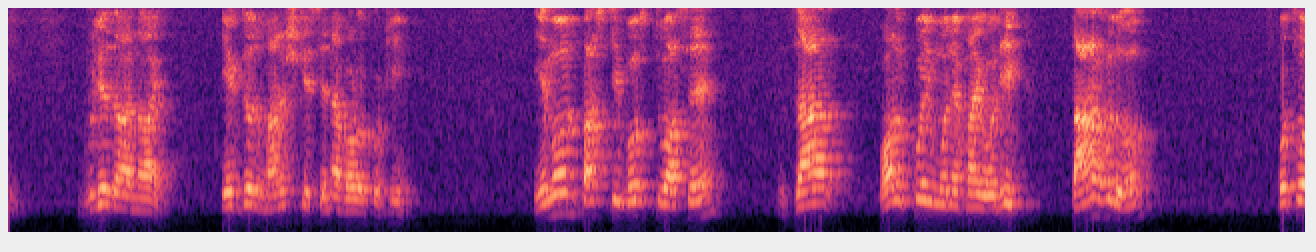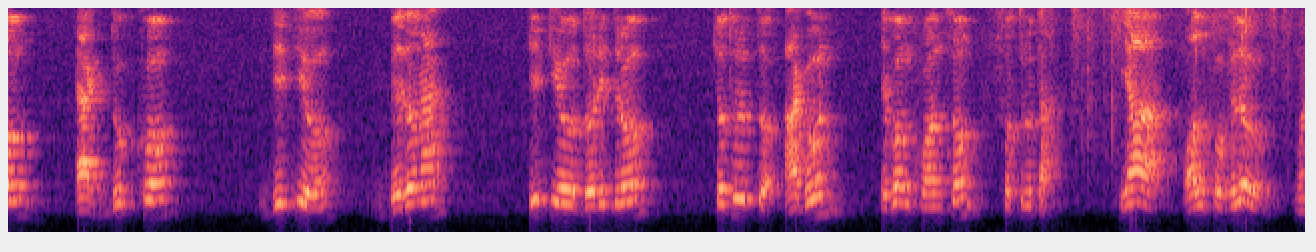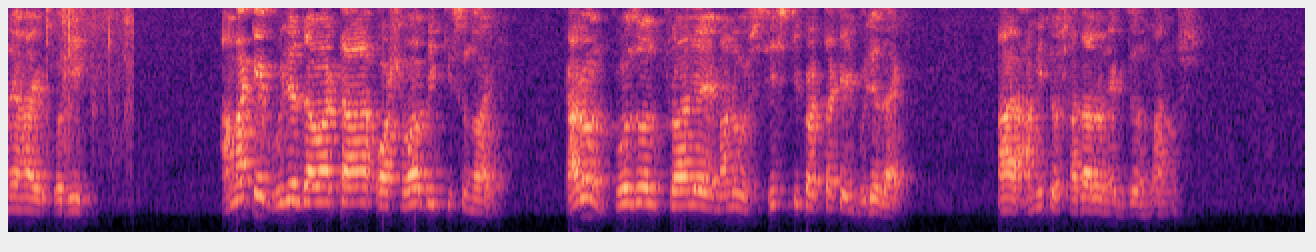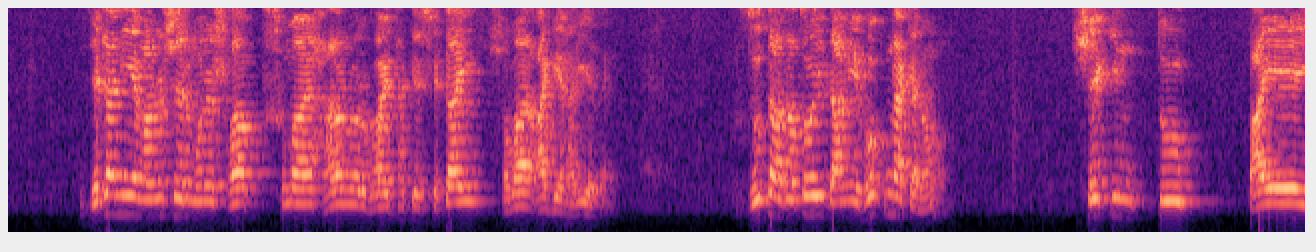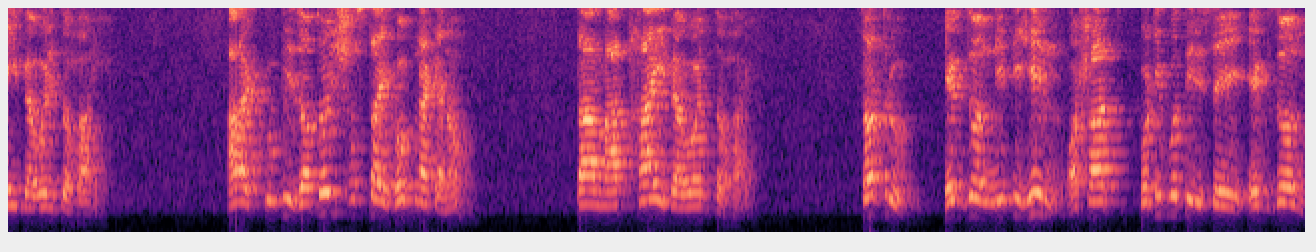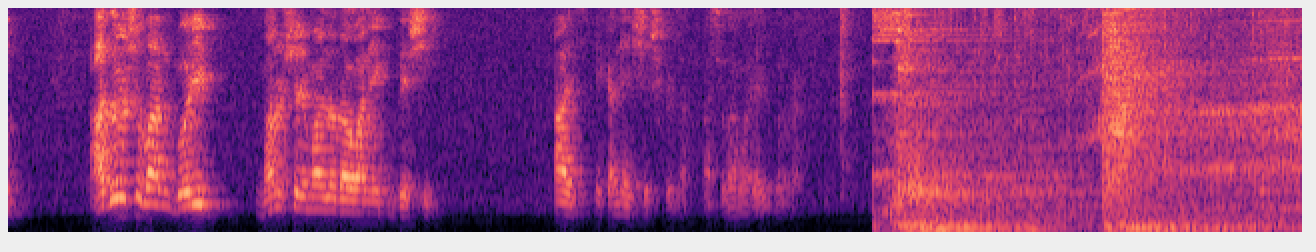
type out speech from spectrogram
ভুলে যাওয়া নয়, একজন মানুষকে চেনা বড় কঠিন। এমন পাঁচটি বস্তু আছে, যার অল্পই মনে হয় অধিক। তাহা হলো, প্রথম, এক দুঃখ, দ্বিতীয়, বেদনা, তৃতীয়, দরিদ্র, চতুর্থ, আগুন, এবং পঞ্চম, শত্রুতা। ইহা অল্প হলেও মনে হয় অধিক। আমাকে ভুলে যাওয়াটা অস্বাভাবিক কিছু নয়, কারণ প্রয়োজন ফলে মানুষ সৃষ্টিকর্তাকেই ভুলে যায়, আর আমি তো সাধারণ একজন মানুষ। যেটা নিয়ে মানুষের মনে সব সময় হারানোর ভয় থাকে, সেটাই সবার আগে হারিয়ে দেয় জুতা যতই দামি হোক না কেন, সে কিন্তু পায়েই ব্যবহৃত হয়। আর টুপি যতই সস্তায় হোক না কেন, তা মাথায় ব্যবহৃত হয়। তদ্রূপ একজন নীতিহীন অসাৎ কোটিপতির চেয়ে একজন আদর্শবান, গরিব মানুষের মর্যাদা অনেক বেশি। আজ এখানেই শেষ করলাম। আসসালামু আলাইকুম।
